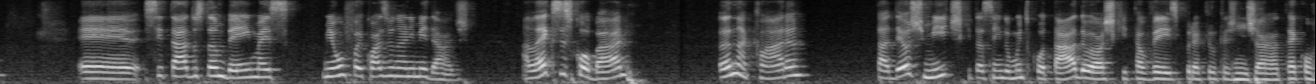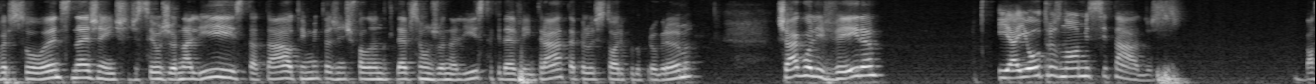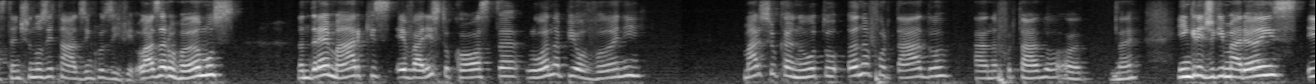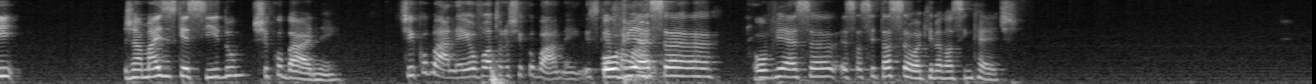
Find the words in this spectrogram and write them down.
é, citados também, mas Mion foi quase unanimidade. Alex Escobar, Ana Clara, Tadeu Schmidt, que está sendo muito cotado, eu acho que talvez por aquilo que a gente já até conversou antes, né, gente, de ser um jornalista, tal, tem muita gente falando que deve ser um jornalista, que deve entrar, até pelo histórico do programa. Tiago Oliveira, e aí outros nomes citados, bastante inusitados, inclusive. Lázaro Ramos, André Marques, Evaristo Costa, Luana Piovani, Márcio Canuto, Ana Furtado, Ana Furtado, né? Ingrid Guimarães e jamais esquecido Chico Barney. Chico Barney, eu voto no Chico Barney. houve essa, houve essa, essa citação aqui na nossa enquete.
